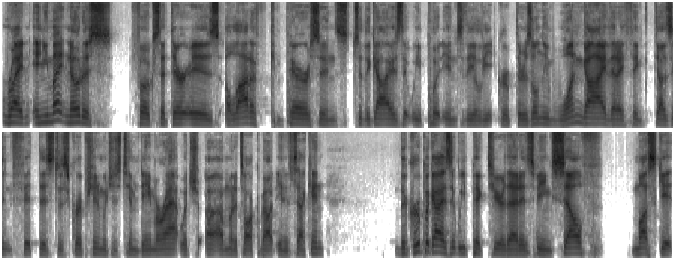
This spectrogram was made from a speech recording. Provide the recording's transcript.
Right, and you might notice, folks, that there is a lot of comparisons to the guys that we put into the elite group. There's only one guy that I think doesn't fit this description, which is Tim Desmarais, which uh, I'm going to talk about in a second the group of guys that we picked here that is being Self, Muskett,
